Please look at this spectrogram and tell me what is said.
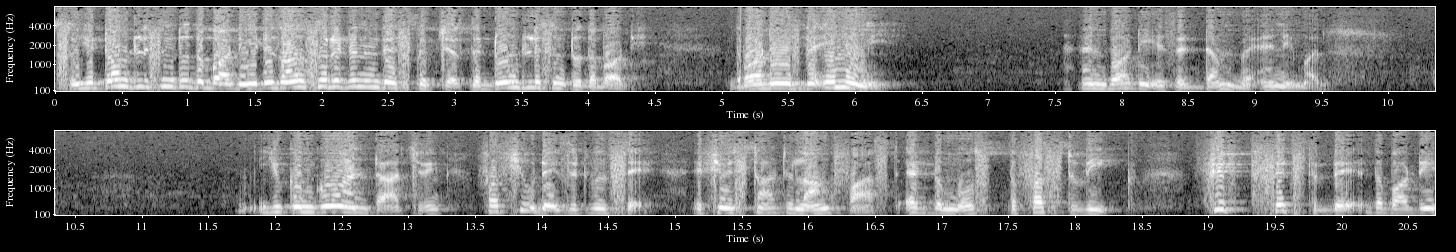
So you don't listen to the body. It is also written in the scriptures that don't listen to the body. The body is the enemy. And body is a dumb animal. You can go on torturing. For a few days it will say, if you start a long fast, at the most the first week, fifth, sixth day, the body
